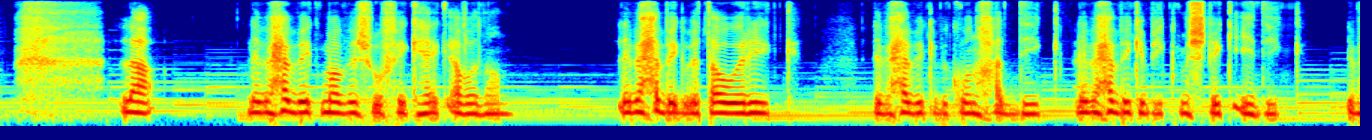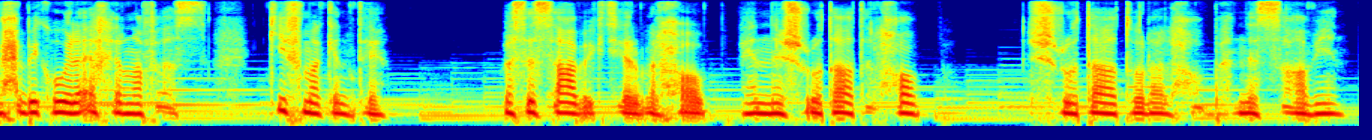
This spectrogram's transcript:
لا اللي بحبك ما بشوفك هيك أبدا. اللي بحبك بيطورك اللي بحبك بيكون حدك اللي بحبك بيكمشلك إيدك. اللي بحبك هو لآخر نفس. كيف ما كنتي. بس الصعب كتير بالحب. هن شروطات الحب. شروطاته للحب. هن الصعبين.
